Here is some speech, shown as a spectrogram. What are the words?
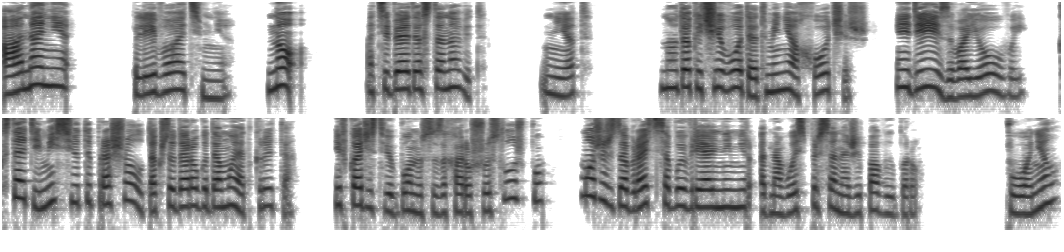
А она не... Плевать мне. Но... А тебя это остановит? Нет. Ну так и чего ты от меня хочешь? Иди и завоевывай. Кстати, миссию ты прошел, так что дорога домой открыта. И в качестве бонуса за хорошую службу можешь забрать с собой в реальный мир одного из персонажей по выбору. Понял?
